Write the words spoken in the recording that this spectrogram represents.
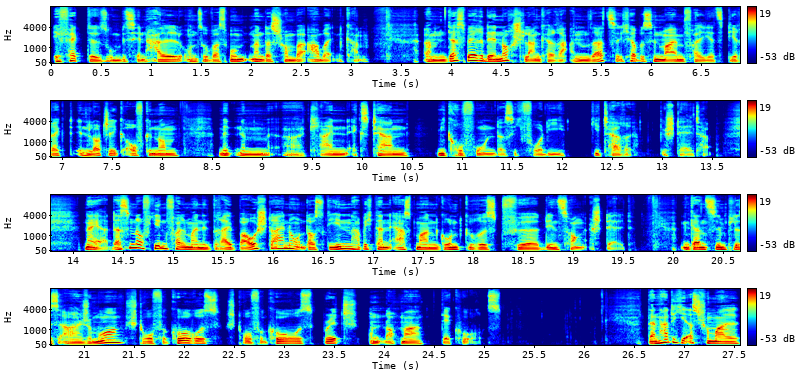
Effekte, so ein bisschen Hall und sowas, womit man das schon bearbeiten kann. Ähm, das wäre der noch schlankere Ansatz. Ich habe es in meinem Fall jetzt direkt in Logic aufgenommen mit einem äh, kleinen externen Mikrofon, das ich vor die Gitarre gestellt habe. Naja, das sind auf jeden Fall meine drei Bausteine und aus denen habe ich dann erstmal ein Grundgerüst für den Song erstellt. Ein ganz simples Arrangement, Strophe Chorus, Strophe Chorus, Bridge und nochmal der Chorus. Dann hatte ich erst schon mal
